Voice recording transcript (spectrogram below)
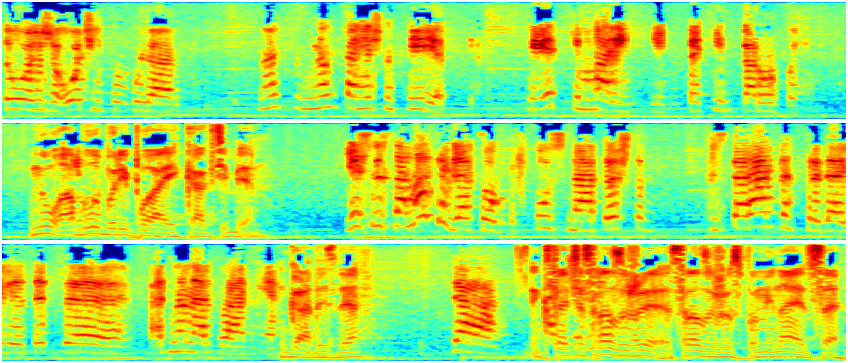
тоже очень популярны. Ну, ну, конечно, креветки. Креветки маленькие, не такие здоровые. Ну, а блубери пай как тебе? Если сама приготовлю, вкусно, а то, что в ресторанах продают, это одно название. Гадость, да? Да. Кстати, сразу же, сразу же вспоминается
